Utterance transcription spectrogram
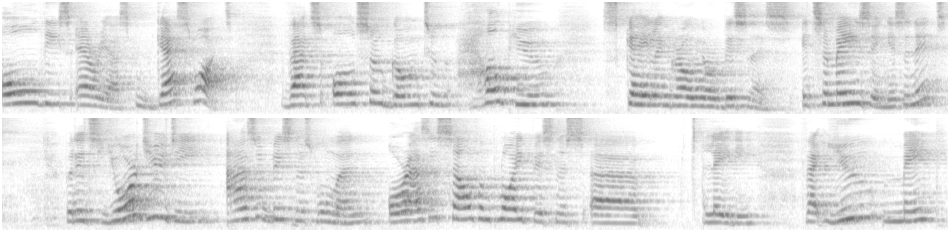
all these areas. And guess what? That's also going to help you scale and grow your business. It's amazing, isn't it? But it's your duty as a businesswoman or as a self-employed business uh, lady, that you make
